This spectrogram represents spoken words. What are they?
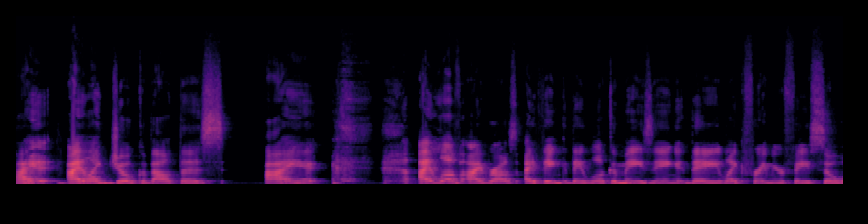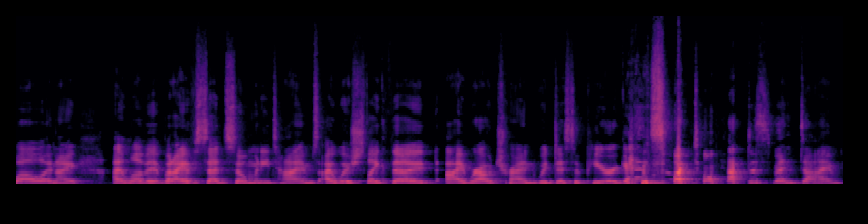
I I like joke about this. I I love eyebrows. I think they look amazing. They like frame your face so well and I I love it, but I have said so many times I wish like the eyebrow trend would disappear again so I don't have to spend time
